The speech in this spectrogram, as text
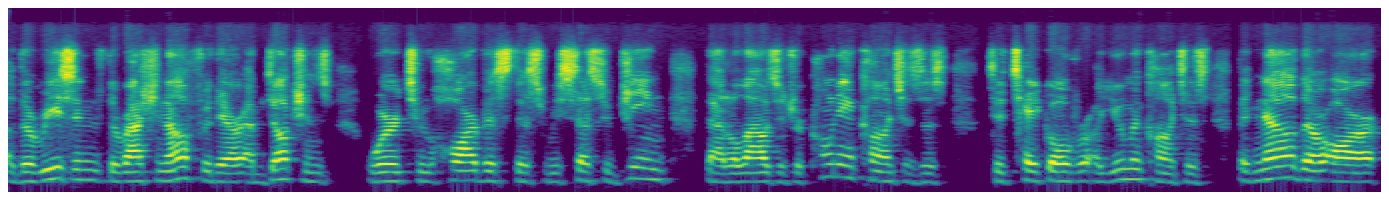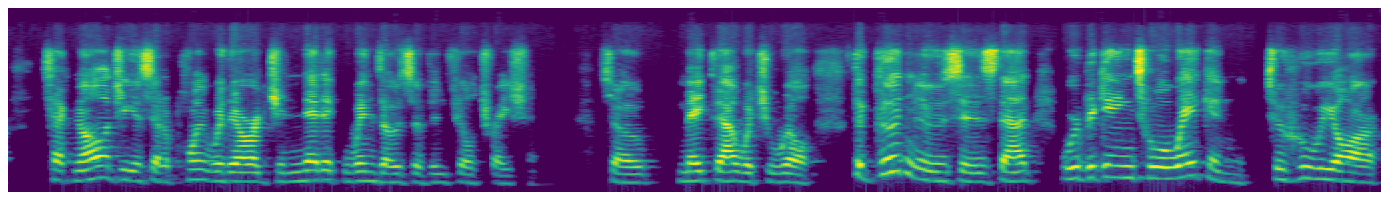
the reason, the rationale for their abductions were to harvest this recessive gene that allows a draconian consciousness to take over a human conscious. But now there are, technology is at a point where there are genetic windows of infiltration. So make that what you will. The good news is that we're beginning to awaken to who we are,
